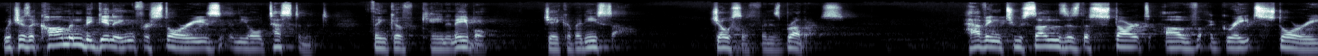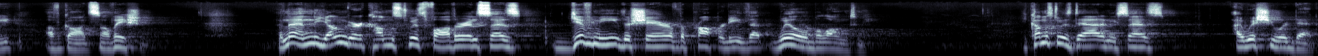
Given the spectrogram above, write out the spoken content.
which is a common beginning for stories in the Old Testament. Think of Cain and Abel, Jacob and Esau, Joseph and his brothers. Having two sons is the start of a great story of God's salvation. And then the younger comes to his father and says, Give me the share of the property that will belong to me. He comes to his dad and he says, I wish you were dead.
